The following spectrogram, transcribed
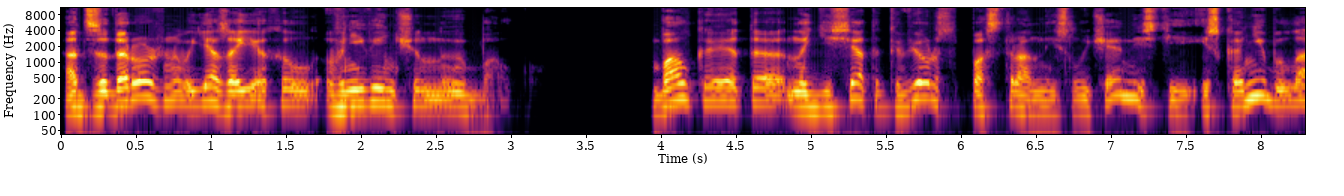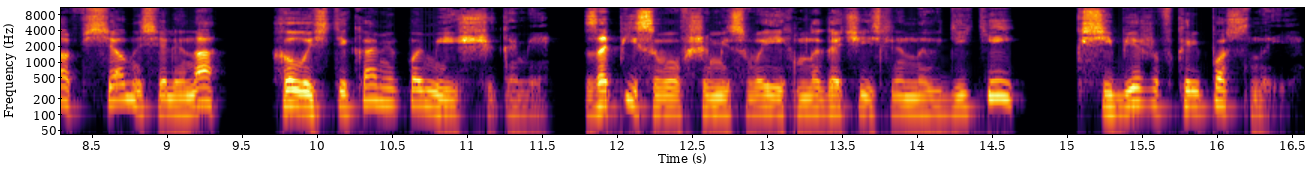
От задорожного я заехал в невенчанную балку. Балка эта на десяток верст по странной случайности из кони была вся населена холостяками-помещиками, записывавшими своих многочисленных детей к себе же в крепостные.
